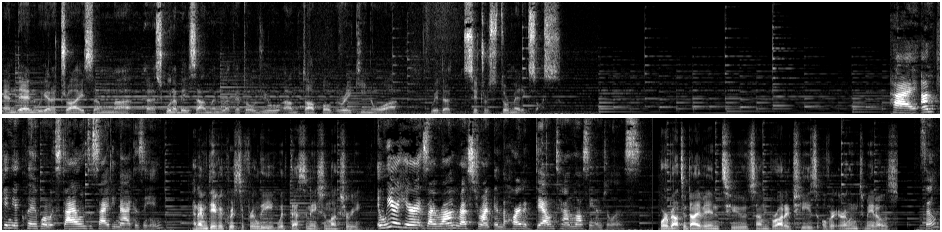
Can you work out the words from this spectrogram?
and then we're gonna try some uh, uh, Schooner Bay salmon, like I told you, on top of Ray quinoa with a citrus turmeric sauce. Hi, I'm Kinya Claiborne with Style and Society magazine. And I'm David Christopher Lee with Destination Luxury. And we are here at Ziran Restaurant in the heart of downtown Los Angeles. We're about to dive into some burrata cheese over heirloom tomatoes. So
